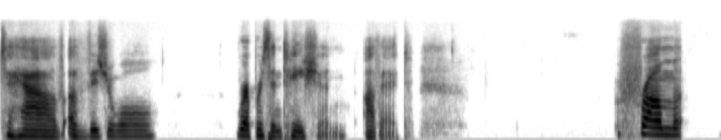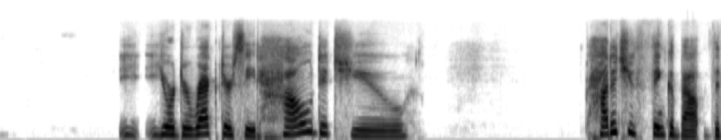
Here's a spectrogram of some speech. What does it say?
to have a visual representation of it from your director seat how did you how did you think about the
